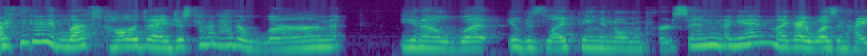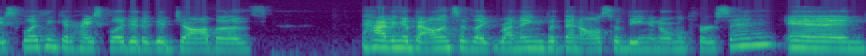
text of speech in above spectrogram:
I think I left college and I just kind of had to learn you know, what it was like being a normal person again. Like I was in high school. I think in high school I did a good job of having a balance of like running, but then also being a normal person. And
